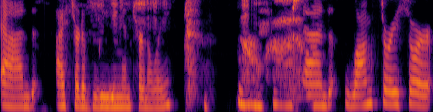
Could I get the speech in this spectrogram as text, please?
And I started bleeding internally. Oh, God. And long story short,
